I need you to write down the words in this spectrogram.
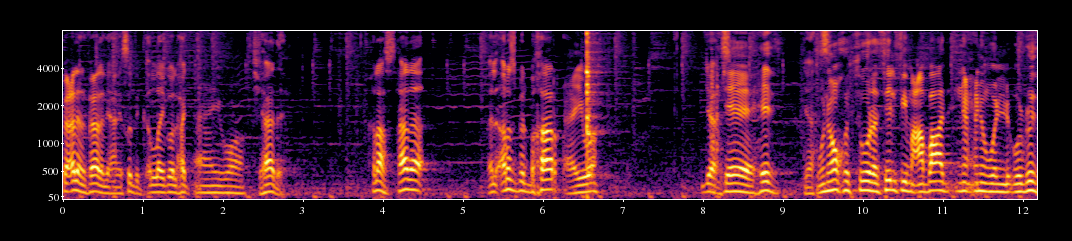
فعلا فعلا يعني صدق. الله يقول الحق أيوه. شهادة. خلاص هذا الأرز بالبخار. أيوه. جاهز. جاهز. جاهز. وناخذ صورة سيلفي مع بعض. نحن وال- والرز.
